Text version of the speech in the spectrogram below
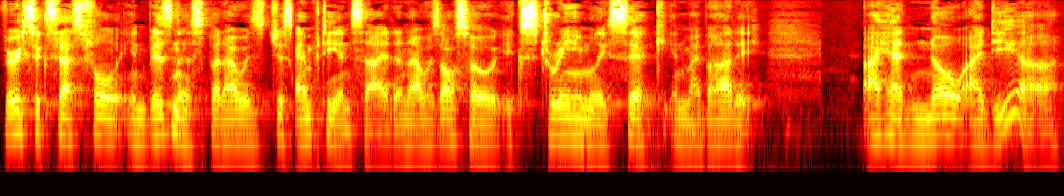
very successful in business, but I was just empty inside, and I was also extremely sick in my body. I had no idea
